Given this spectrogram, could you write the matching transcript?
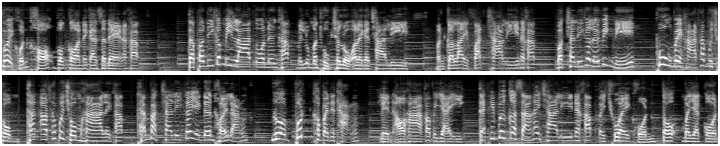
ช่วยขนของอุปกรณ์ในการแสดงนะครับ แต่พอดีก็มีลาตัวหนึ่งครับไม่รู้มันถูกฉลกอะไรกับชาลี มันก็ไล่ฟัดชาลีนะครับบักชาลีก็เลยวิ่งหนีพุ่งไปหาท่านผู้ชม ท่านเอาท่านผู้ชมฮาเลยครับแถมบักชาลีก็ยังเดินถอยหลัง ล่วนพุทเข้าไปในถัง เล่นเอาฮาเข้าไปใหญ่อีก แต่พี่บึ้งก็สั่งให้ชาลีนะครับไปช่วยขนโต๊ะมายากล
